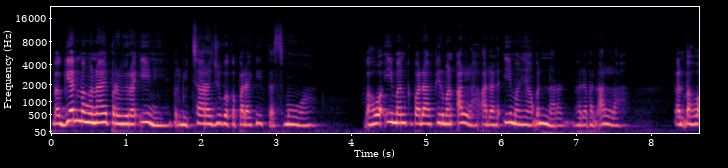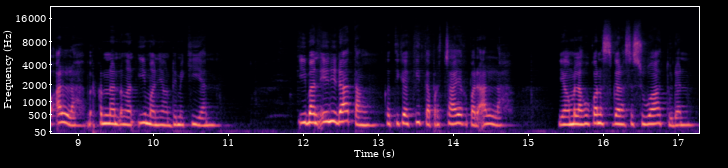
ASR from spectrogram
Bagian mengenai perwira ini berbicara juga kepada kita semua bahwa iman kepada firman Allah adalah iman yang benar di hadapan Allah dan bahwa Allah berkenan dengan iman yang demikian. Iman ini datang ketika kita percaya kepada Allah yang melakukan segala sesuatu dan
